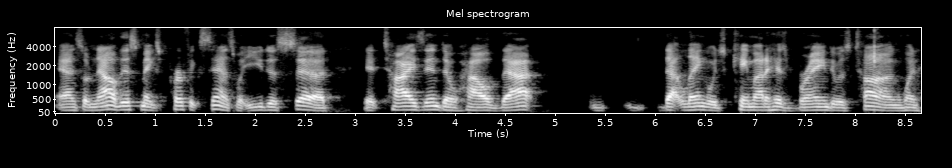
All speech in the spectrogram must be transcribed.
And so now this makes perfect sense. What you just said, it ties into how that that language came out of his brain to his tongue when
